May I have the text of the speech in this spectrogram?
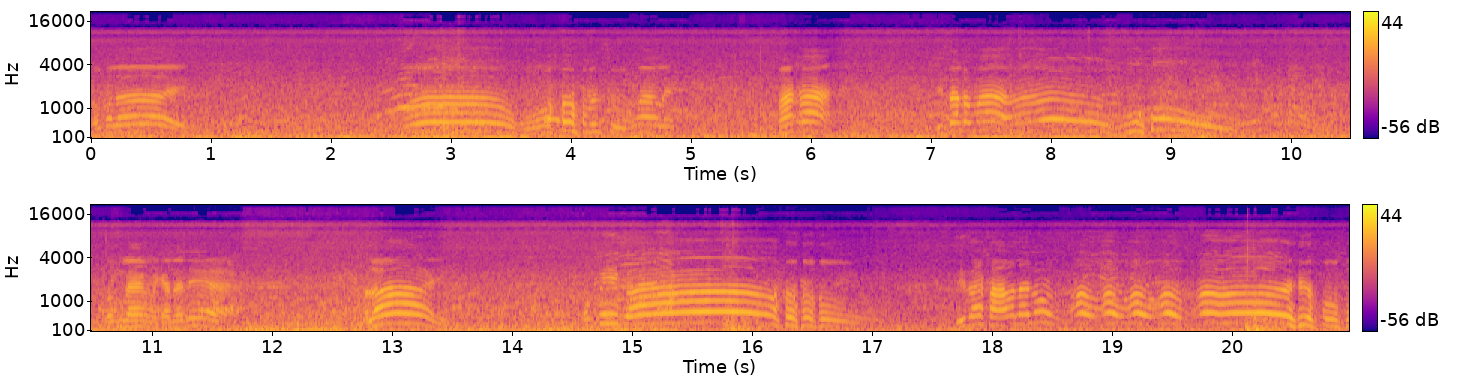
ลงมาเลย หมันสูงมากเลย มาค่ะดีไซน์ลงมาอ้าวโอ้โหลงแรงเหมือนกันนะเนี่ยมาเลยป๊อปปี้กเอ้าวดีไซน์ขามาเลยลูก เอ้าเอ้าเอ้าเอ้าเอ้าโอ้โห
